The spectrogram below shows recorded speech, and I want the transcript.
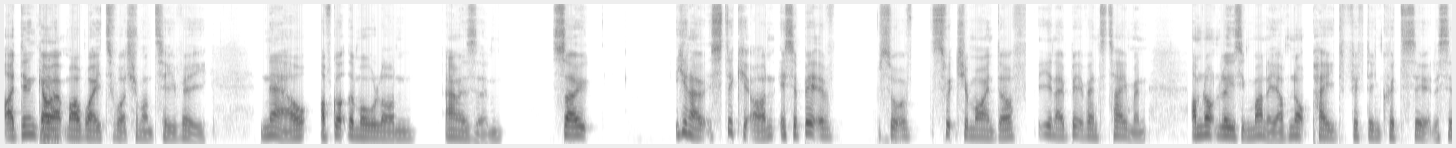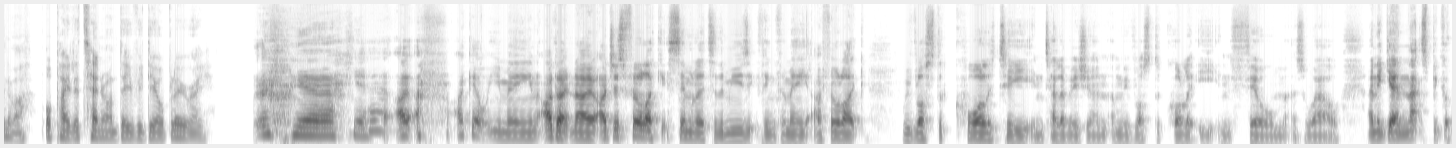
I didn't go Yeah. out my way to watch them on TV. Now I've got them all on Amazon, so you know, stick it on. It's a bit of sort of switch your mind off. You know, bit of entertainment. I'm not losing money. I've not paid 15 quid to see it at the cinema or paid a tenner on DVD or Blu-ray. Yeah, yeah, I I get what you mean. I don't know. I just feel like it's similar to the music thing for me. I feel like we've lost the quality in television and we've lost the quality in film as well. And again, that's because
